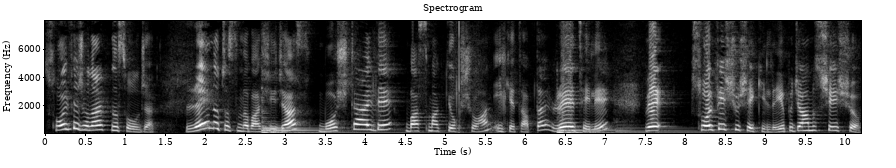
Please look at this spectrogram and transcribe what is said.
Solfej olarak nasıl olacak? R notasında başlayacağız. Boş telde basmak yok şu an ilk etapta. R teli ve solfej şu şekilde. Yapacağımız şey şu.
